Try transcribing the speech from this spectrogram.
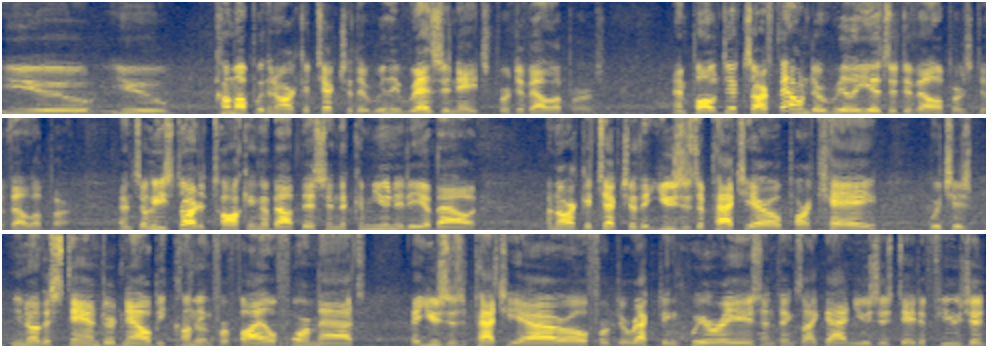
you, you come up with an architecture that really resonates for developers. And Paul Dix, our founder, really is a developer's developer. And so he started talking about this in the community about an architecture that uses Apache Arrow Parquet, which is you know, the standard now becoming sure. for file formats, that uses Apache Arrow for directing queries and things like that, and uses Data Fusion,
